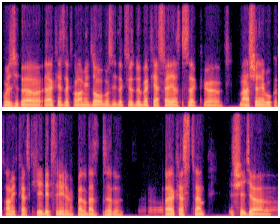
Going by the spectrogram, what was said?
hogy uh, elkezdek valami dolgozni, de közben be kell fejezzek uh, más anyagokat, amiket két évvel ezelőtt elkezdtem, és így uh,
